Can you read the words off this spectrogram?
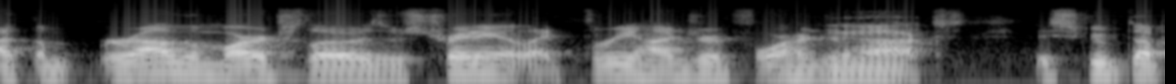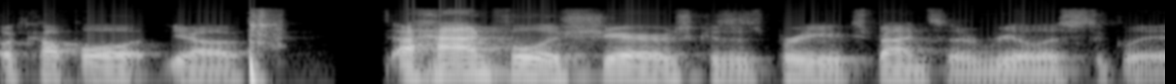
at the around the March lows. It was trading at like 300, 400 Yeah. bucks. They scooped up a couple, you know, a handful of shares because it's pretty expensive, realistically.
